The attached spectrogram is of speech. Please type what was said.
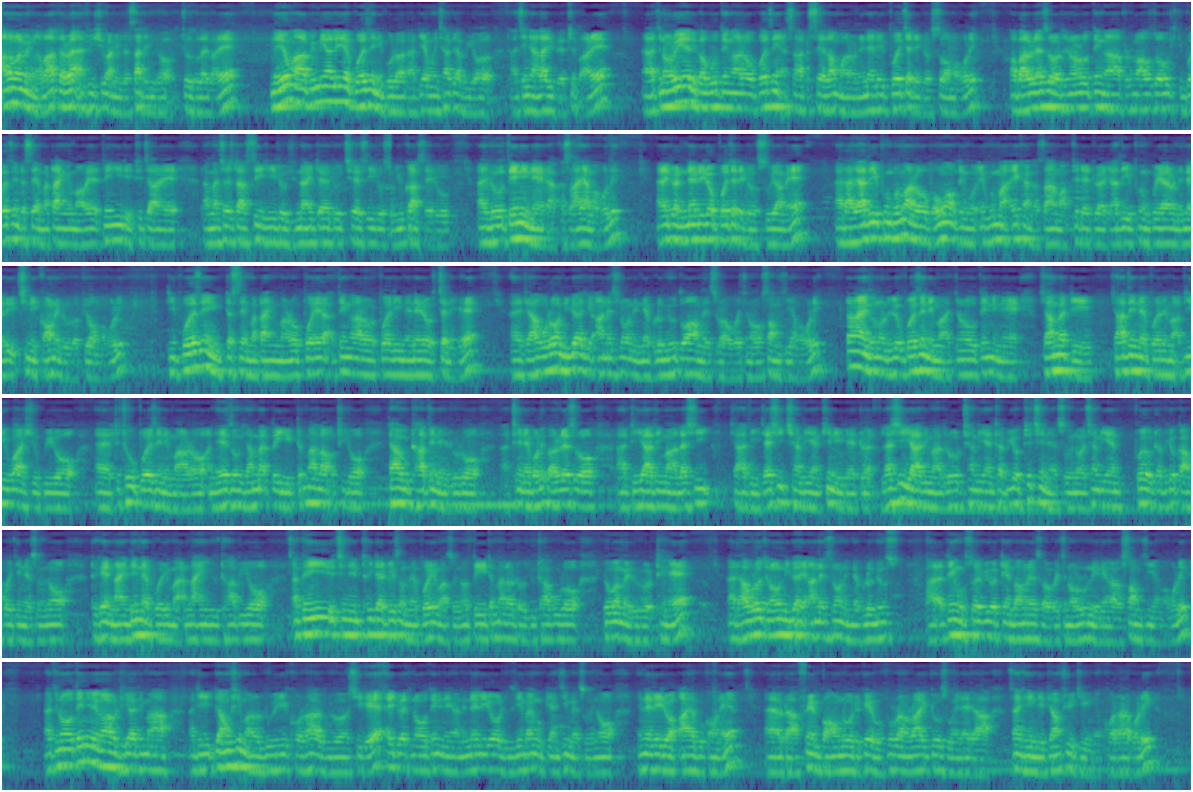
အားလုံးပဲမင်္ဂလာပါ The Red and Fish Show ကနေပြီးတော့စတင်ပြီးတော့ကြိုဆိုလိုက်ပါတယ်။နေရုံကပရီးမီးယားလိရဲ့ပွဲစဉ်တွေကိုတော့ဒါတရားဝင်ချပြပြီးတော့ဒါကြီးညာလိုက်ပြီပဲဖြစ်ပါတယ်။အဲကျွန်တော်တို့ရဲ့လီဗာပူးအသင်းကတော့ပွဲစဉ်အစား30လောက်မှာတော့နည်းနည်းလေးပွဲချက်တွေလို့ဆိုအောင်ပါဗောလေ။ဟောဘာလို့လဲဆိုတော့ကျွန်တော်တို့အသင်းကပထမဆုံးဒီပွဲစဉ်30မတိုင်ခင်မှာပဲအသင်းကြီးတွေဖြစ်ကြတဲ့ဒါ Manchester City တို့ United တို့ Chelsea တို့ Newcastle တို့အဲလိုအသင်းတွေနဲ့ဒါကစားရမှာဗောလေ။အဲဒီအတွက်နည်းနည်းလေးတော့ပွဲချက်တွေလို့ဆိုရမယ်။ အဲဒါရာသီအဖွင့်ပွဲမှာတော့ဘုံမောင်အသင်းကိုအင်ကွင်းမှာအိတ်ခံကစားမှာဖြစ်တဲ့အတွက်ရာသီအဖွင့်ပွဲကတော့နည်းနည်းလေးအချင်းကြီးကောင်းတယ်လို့တော့ပြောမှာဗောလေ။ဒီပွဲစဉ်30မတိုင်မှာတော့ပွဲအသင်းကတော့ပွဲလေးနည်းနည်းတော့ကျက်နေတယ်။အဲဒါကိုတော့နီးပြကြီးအာနက်စလောအနေနဲ့ဘယ်လိုမျိုးသွားရမလဲဆိုတော့ပဲကျွန်တော်တို့စောင့်ကြည့်ရမှာဗောလေ။တနိုင်ဆုံးတော့ဒီလိုပွဲစဉ်တွေမှာကျွန်တော်တို့အသင်းအနေနဲ့ရမတ်တွေရတဲ့တဲ့ပွဲတွေမှာအပြည့်အဝယူပြီးတော့အဲတချို့ပွဲစဉ်တွေမှာတော့အနည်းဆုံးရမတ်သိတစ်မှတ်လောက်အထိတော့ရယူထားတဲ့တယ်လို့တော့ထင်တယ်ဗောလေ။ဘာလို့လဲဆိုတော့ဒီယာဒီမှာလက်ရှိ ယာဒီလက်ရှိချန်ပီယံဖြစ်နေတဲ့အတွက်လက်ရှိယာဒီမှာသူတို့ချန်ပီယံထပ်ပြီးတော့ဖြစ်ချင်တယ်ဆိုရင်တော့ချန်ပီယံပွဲကိုထပ်ပြီးတော့ကာကွယ်ချင်တယ်ဆိုရင်တော့တကယ်နိုင်တဲ့ပွဲတွေမှာအနိုင်ယူထားပြီးတော့အသင်းကြီးအချင်းချင်းထိတ်တက်တွေးဆောင်တဲ့ပွဲတွေမှာဆိုရင်တော့တေးတစ်မှတ်လောက်တော့ယူထားဖို့တော့လိုအပ်မယ်လို့တော့ထင်တယ်အဲဒါကိုတော့ကျွန်တော်တို့နီးပြရဲ့အာနက်စလောအနေနဲ့ဘယ်လိုမျိုးအသင်းကိုဆွဲပြီးတော့တင်သွားမလဲဆိုတော့ပဲကျွန်တော်တို့အနေနဲ့ကတော့စောင့်ကြည့်ရမှာပေါ့လေ အဲကျွန်တော်အသင်းအနေနဲ့ကတော့ဒီဟာဒီမှာဒီပြောင်းရှိမှာတော့လူကြီးခေါ်လာပြီးတော့ရှိတယ်အဲ့အတွက်ကျွန်တော်အသင်းအနေနဲ့ကနည်းနည်းလေးတော့လူချင်းပိုင်းကိုပြန်ကြည့်မယ်ဆိုရင်တော့နည်းနည်းလေးတော့အားရဖို့ကောင်းတယ်အဲဒါ frame bound တို့တကယ်ကို program right တို့ဆိုရင်လည်းဒါစံချိန်တွေပြောင်းရွှေ့ကြည့်နေခေါ်လာတာပေါ့လေ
